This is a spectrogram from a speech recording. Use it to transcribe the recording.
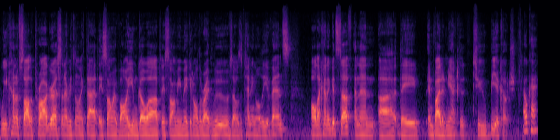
we kind of saw the progress and everything like that. They saw my volume go up. They saw me making all the right moves. I was attending all the events, all that kind of good stuff, and then uh, they invited me actually to be a coach. Okay.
